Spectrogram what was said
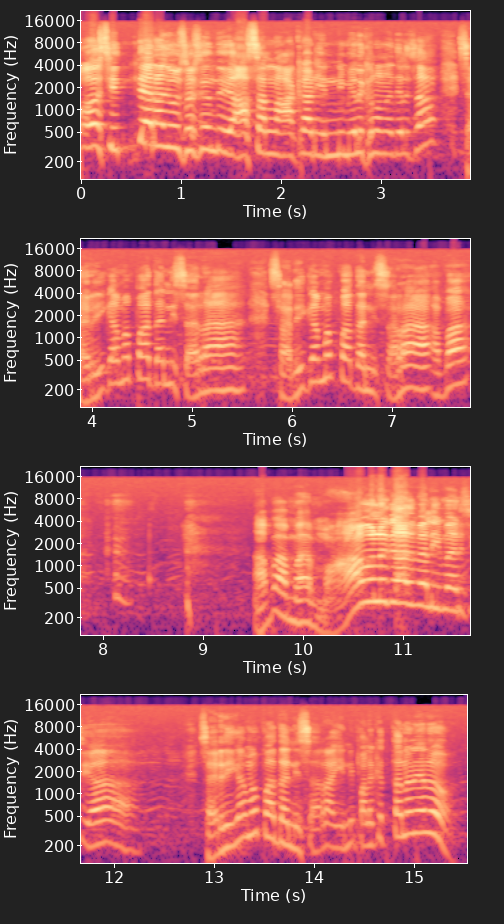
ఓ సిద్ధేనా చూసి వచ్చింది అసలు నా కాడ ఎన్ని మెలుకలు ఉన్నాయో తెలుసా? సరిగమ పదని సరా సరిగమ పదని సరా అబ్బా. అబ్బా మా- మామూలు కాదు మళ్ళీ ఈ మనిషి. ఆ. సరిగమ పదని సరా ఎన్ని పలకెత్తాను నేను.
